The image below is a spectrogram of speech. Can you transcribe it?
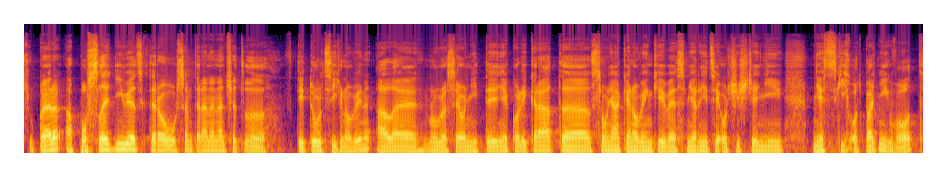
Super. A poslední věc, kterou jsem teda nenačetl v titulcích novin, ale mluvil se o ní ty několikrát, eh, jsou nějaké novinky ve směrnici o čištění městských odpadních vod,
